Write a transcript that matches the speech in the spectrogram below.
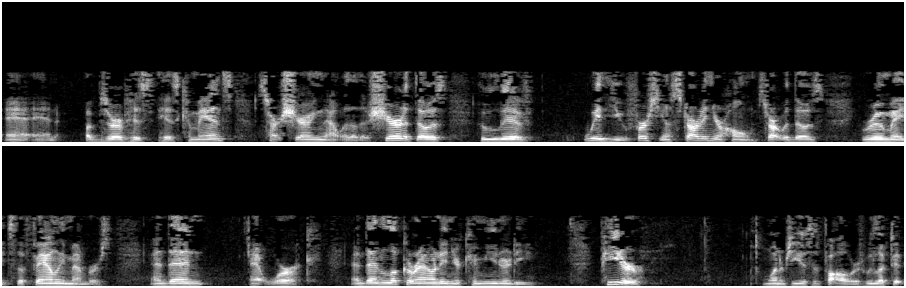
and, and observe His, His commands, start sharing that with others. Share it with those who live with you. First, you know, start in your home. Start with those roommates, the family members, and then at work, and then look around in your community. Peter, one of Jesus' followers, we looked at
